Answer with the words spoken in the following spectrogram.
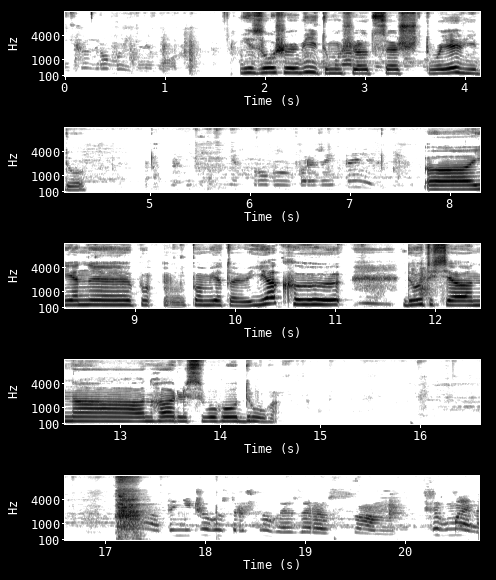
нічого зробити не можу. Я залишаю бій, тому що це ж твоє відео. Я спробую перезайти. А, я не пам'ятаю, як е, дивитися на ангари свого друга. Нічого страшного, я зараз сам. Це в мене.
